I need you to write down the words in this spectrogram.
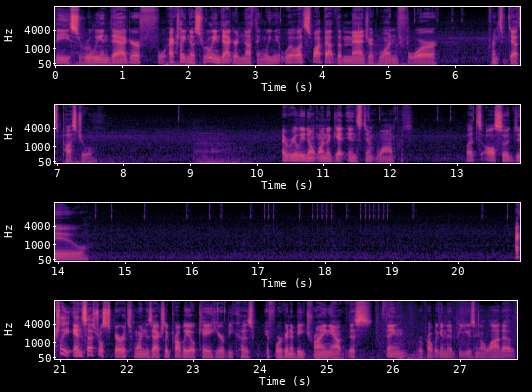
the cerulean dagger for... Actually, no, cerulean dagger, nothing. We well, Let's swap out the magic one for Prince of Death's pustule. I really don't want to get instant womp. Let's also do... Actually, Ancestral Spirit's Horn is actually probably okay here because if we're going to be trying out this thing, we're probably going to be using a lot of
